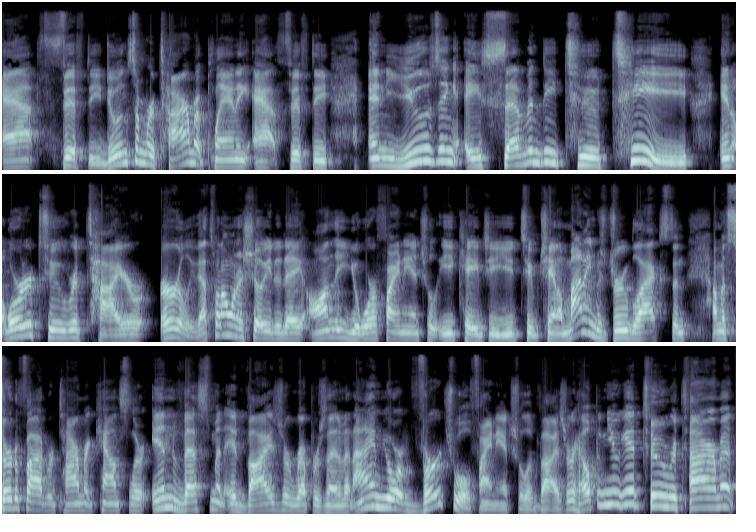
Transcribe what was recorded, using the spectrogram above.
at 50, doing some retirement planning at 50, and using a 72T in order to retire early. That's what I want to show you today on the Your Financial EKG YouTube channel. My name is Drew Blackston. I'm a certified retirement counselor, investment advisor representative, and I am your virtual financial advisor, helping you get to retirement,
